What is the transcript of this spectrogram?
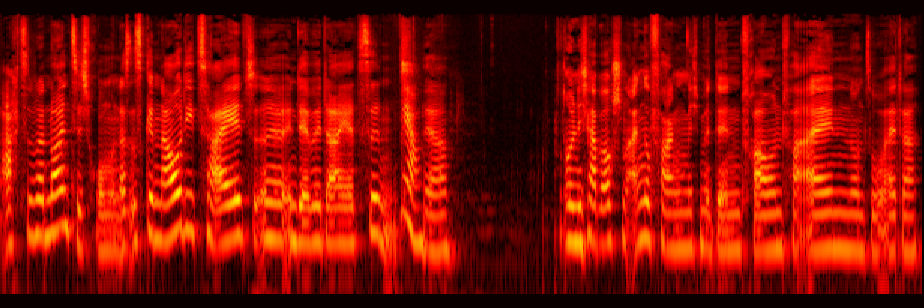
1890 rum. Und das ist genau die Zeit, äh, in der wir da jetzt sind. Ja. ja. Und ich habe auch schon angefangen, mich mit den Frauenvereinen und so weiter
